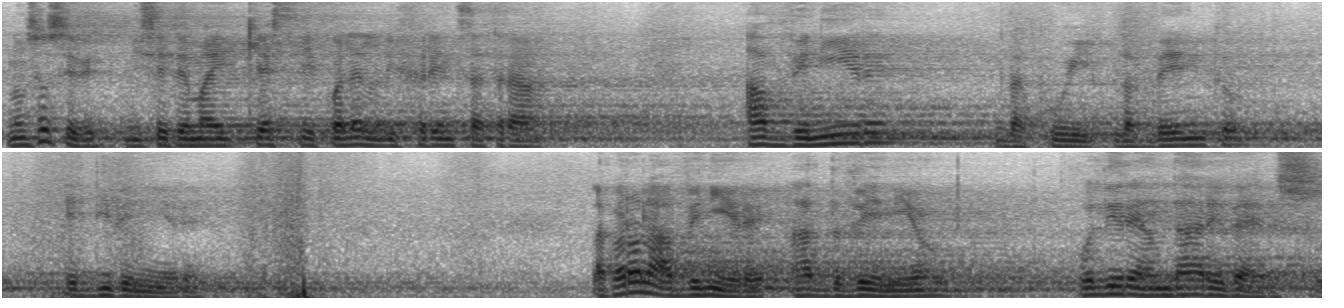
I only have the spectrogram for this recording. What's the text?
Non so se vi siete mai chiesti qual è la differenza tra avvenire, da cui l'avvento, e divenire. La parola avvenire, advenio, vuol dire andare verso,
